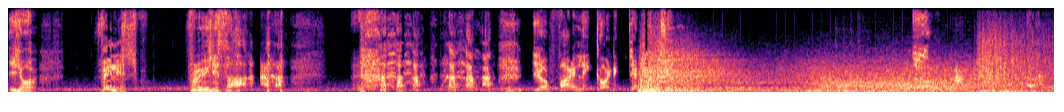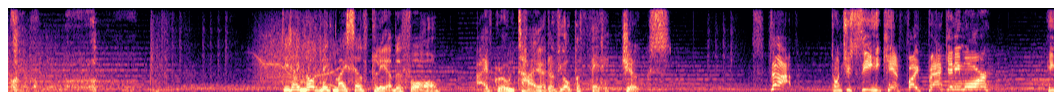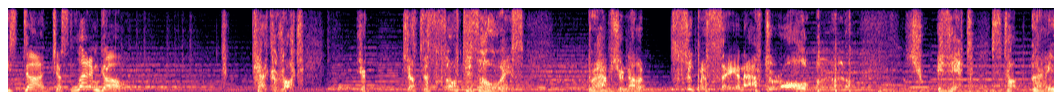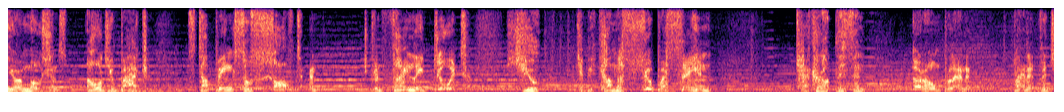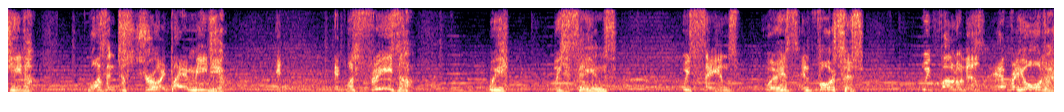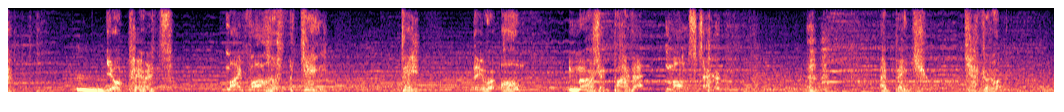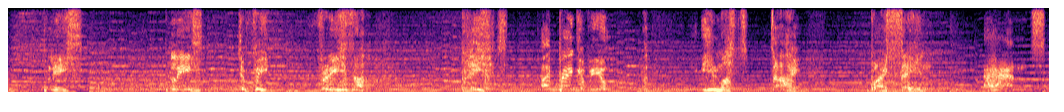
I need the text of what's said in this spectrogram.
You're finished, Frieza. You're finally going to get what you... Did I not make myself clear before? I've grown tired of your pathetic jokes. Stop! Don't you see he can't fight back anymore? He's done. Just let him go. Kakarot, you're just as soft as always. Perhaps you're not a Super Saiyan after all. you idiot. Stop letting your emotions hold you back. Stop being so soft and you can finally do it. You can become a Super Saiyan. Kakarot, listen. Our home planet, planet Vegeta, wasn't destroyed by a meteor. It, it was Frieza. We, we Saiyans, we Saiyans were his enforcers. We followed his every order. Hmm. Your parents, my father, the king, they, they were all murdered by that monster. I beg you, Kakarot, please, please defeat Frieza. Please, I beg of you. He must die by Saiyan hands.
